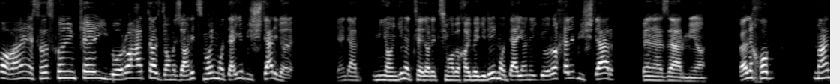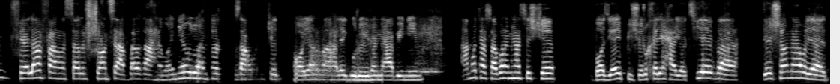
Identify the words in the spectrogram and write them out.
واقعا احساس کنیم که یورو حتی از جام جهانی تیم‌های مدعی بیشتری داره. یعنی در میانگین تعداد تیم‌ها بخوای بگیری مدعیان یورو خیلی بیشتر به نظر میان. ولی خب من فعلا فرانسه رو شانس اول قهرمانی نمی‌دونم تا زمانی که پایان مرحله گروهی رو نبینیم. اما تصورم این هستش که بازی های پیش رو خیلی حیاتیه و دشان نباید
